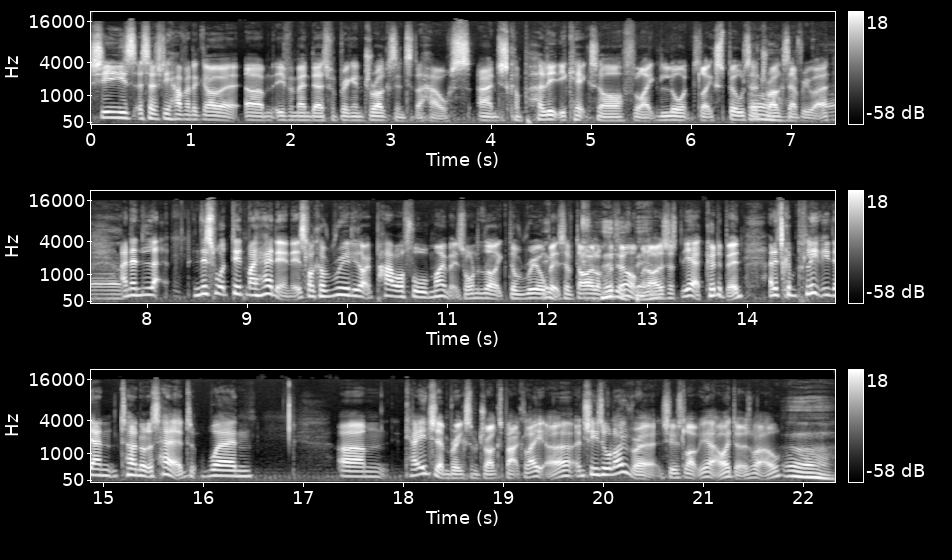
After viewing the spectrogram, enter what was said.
she's essentially having a go at um, Eva Mendes for bringing drugs into the house, and just completely kicks off, like launch, like spills her drugs everywhere, and then le- and this is what did my head in. It's like a really like powerful moment. It's one of the, like the real It bits of dialogue in the film, and I was just yeah, it could have been, and it's completely then turned on its head when. Um, Cage then brings some drugs back later, and she's all over it. She was like, "Yeah, I do as well, Ugh.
